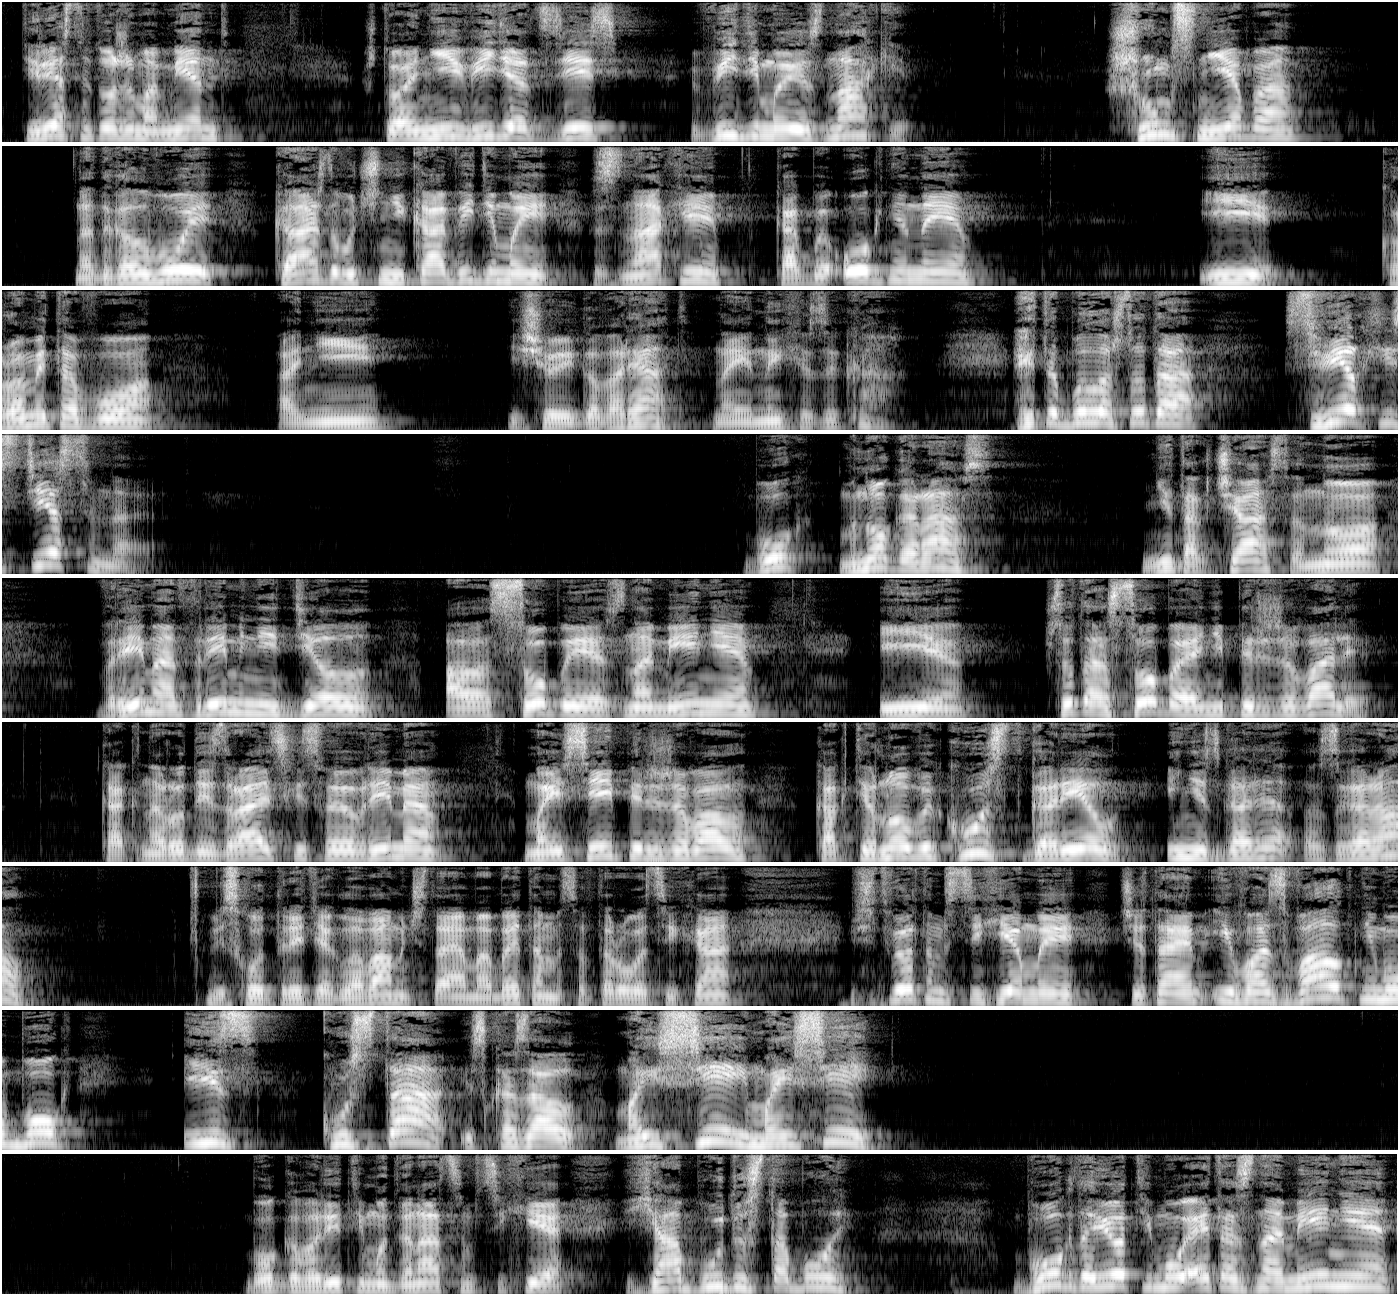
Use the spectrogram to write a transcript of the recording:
Интересный тоже момент, что они видят здесь видимые знаки. Шум с неба, над головой каждого ученика видимые знаки, как бы огненные. И, кроме того, они еще и говорят на иных языках. Это было что-то сверхъестественное. Бог много раз, не так часто, но время от времени делал особые знамения, и что-то особое они переживали – как народ израильский в свое время Моисей переживал, как терновый куст горел и не сгорал. В исход 3 глава мы читаем об этом со второго стиха. В четвертом стихе мы читаем, «И возвал к нему Бог из куста и сказал, Моисей, Моисей!» Бог говорит ему в 12 стихе, «Я буду с тобой». Бог дает ему это знамение,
